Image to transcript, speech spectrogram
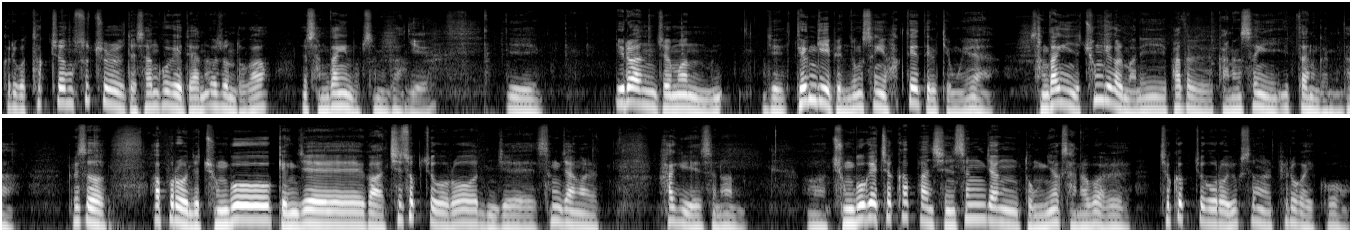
그리고 특정 수출 대상국에 대한 의존도가 상당히 높습니다. 예. 이 이러한 점은 이제 경기 변동성이 확대될 경우에 상당히 이제 충격을 많이 받을 가능성이 있다는 겁니다. 그래서 앞으로 이제 충북 경제가 지속적으로 이제 성장을 하기 위해서는 어, 충북에 적합한 신성장 동력 산업을 적극적으로 육성할 필요가 있고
